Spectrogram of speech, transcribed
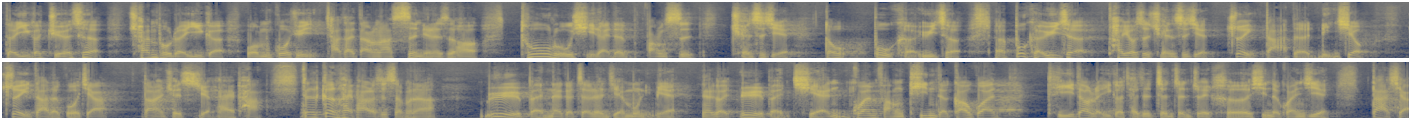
的一个决策，川普的一个我们过去他在当那四年的时候，突如其来的方式，全世界都不可预测。而不可预测，他又是全世界最大的领袖，最大的国家，当然全世界害怕。但是更害怕的是什么呢？日本那个政论节目里面，那个日本前官房厅的高官。提到了一个才是真正最核心的关键，大家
